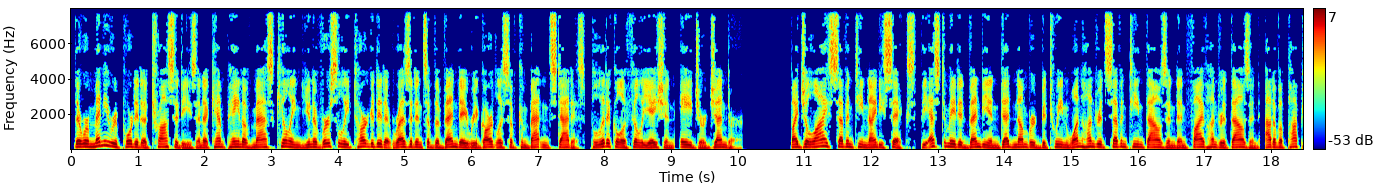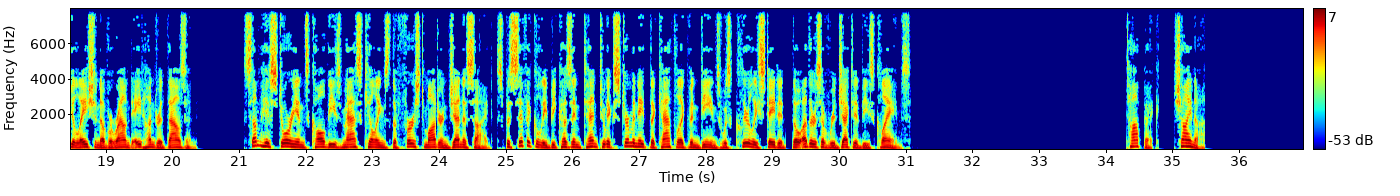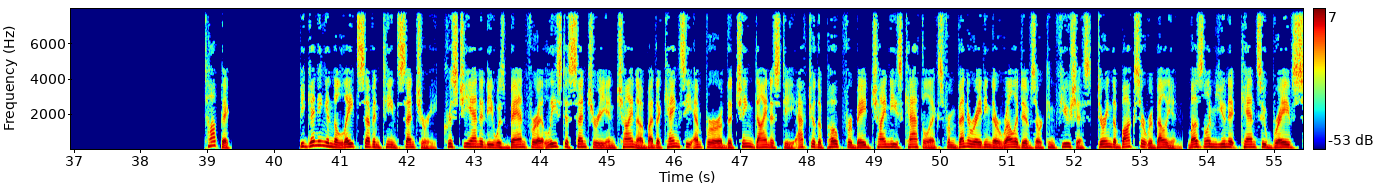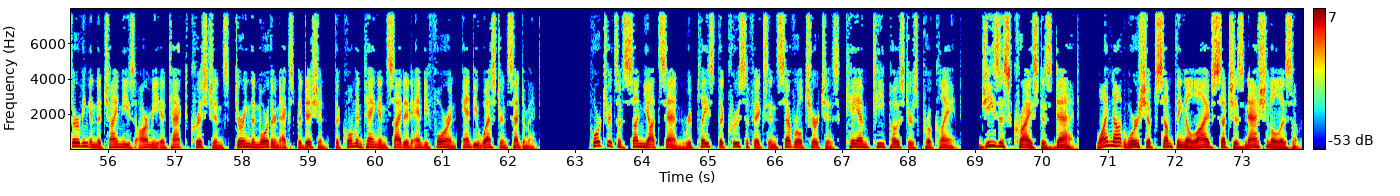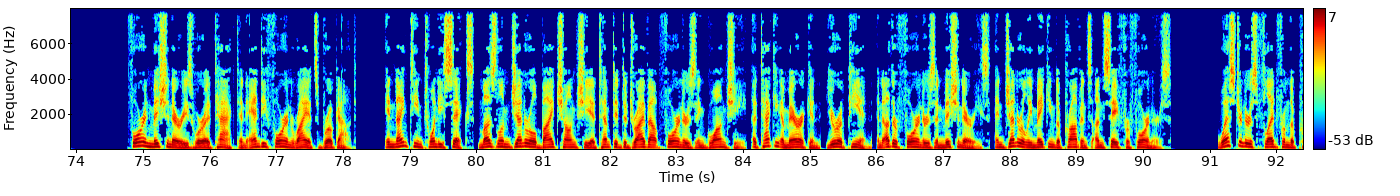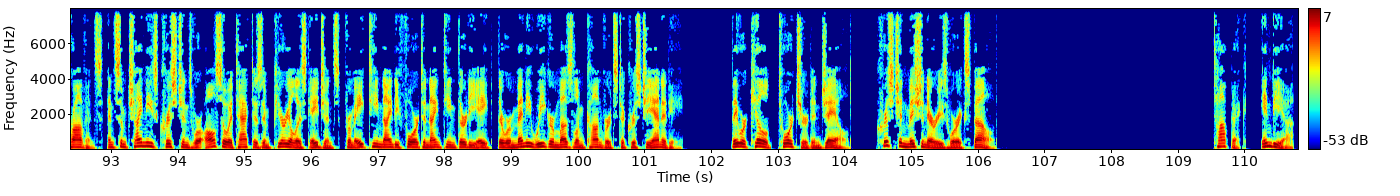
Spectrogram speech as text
There were many reported atrocities and a campaign of mass killing universally targeted at residents of the Vendée regardless of combatant status, political affiliation, age or gender. By July 1796, the estimated Vendéan dead numbered between 117,000 and 500,000, out of a population of around 800,000. Some historians call these mass killings the first modern genocide, specifically because intent to exterminate the Catholic Vendéens was clearly stated, though others have rejected these claims. China Beginning in the late 17th century, Christianity was banned for at least a century in China by the Kangxi Emperor of the Qing dynasty after the Pope forbade Chinese Catholics from venerating their relatives or Confucius. During the Boxer Rebellion, Muslim unit Kansu braves serving in the Chinese army attacked Christians. During the Northern Expedition, the Kuomintang incited anti foreign, anti Western sentiment. Portraits of Sun Yat sen replaced the crucifix in several churches. KMT posters proclaimed, Jesus Christ is dead. Why not worship something alive such as nationalism? Foreign missionaries were attacked and anti-foreign riots broke out. In 1926, Muslim General Bai Chongxi attempted to drive out foreigners in Guangxi, attacking American, European, and other foreigners and missionaries, and generally making the province unsafe for foreigners. Westerners fled from the province, and some Chinese Christians were also attacked as imperialist agents. From 1894 to 1938, there were many Uyghur Muslim converts to Christianity. They were killed, tortured, and jailed. Christian missionaries were expelled. India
